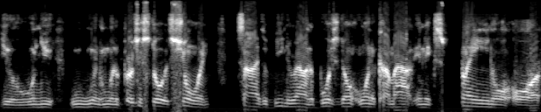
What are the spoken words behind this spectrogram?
You know, when you when when a person starts showing signs of beating around the bush, don't want to come out and explain or or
